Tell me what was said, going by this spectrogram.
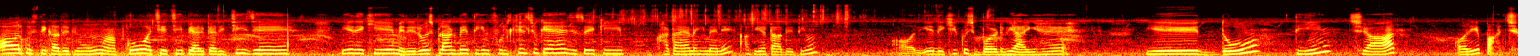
और कुछ दिखा देती हूँ आपको। अच्छी अच्छी प्यारी प्यारी चीज़ें। ये देखिए, मेरे रोज़ प्लांट में तीन फूल खिल चुके हैं, जिसे कि हटाया नहीं मैंने, अभी हटा देती हूँ। और ये देखिए, कुछ बर्ड भी आए हैं। ये दो, तीन, चार और ये पाँच।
